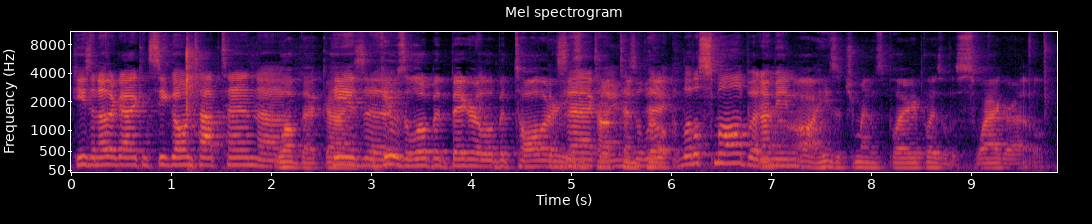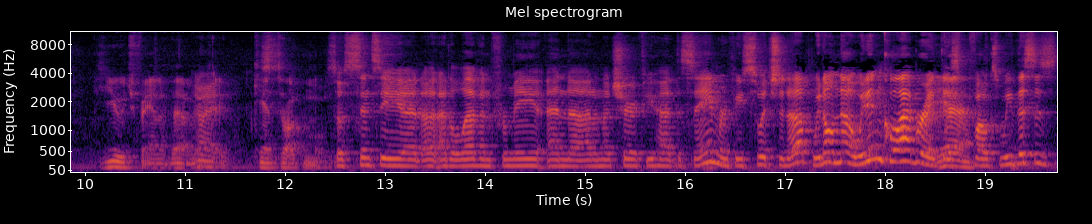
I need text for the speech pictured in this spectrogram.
he's another guy I can see going top 10. Uh, Love that guy. He is a, if he was a little bit bigger, a little bit taller, exactly. he's a top 10 He's a pick. little, a little small, but I mean oh, he's a tremendous player. He plays with a swagger. I'm a huge fan of him. Right. I can't talk more. So Cincy at, uh, at 11 for me, and uh, I'm not sure if you had the same or if you switched it up. We don't know. We didn't collaborate this, Yeah. folks. We this is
